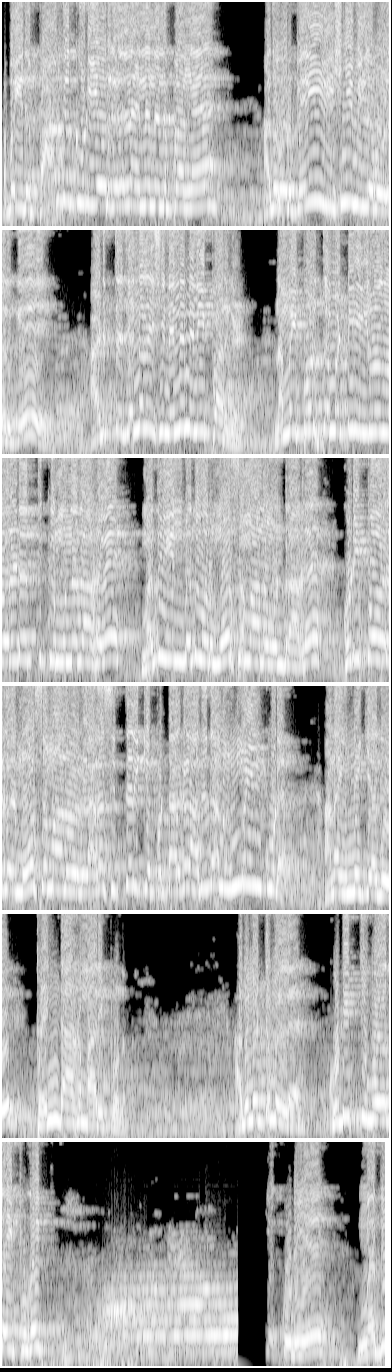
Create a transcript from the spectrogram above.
அப்ப இதை பார்க்கக்கூடியவர்கள் எல்லாம் என்ன நினைப்பாங்க? அது ஒரு பெரிய விஷயம் இல்லை போல இருக்கு. அடுத்த ஜெனரேஷன் என்ன நினைப்பார்கள்? நம்மை பொறுத்த மட்டும் இருபது வருடத்துக்கு முன்னதாகவே மது என்பது ஒரு மோசமான ஒன்றாக குடிப்பவர்கள் மோசமானவர்களாக சித்தரிக்கப்பட்டார்கள் அதுதான் உண்மையும் கூட. ஆனா இன்னைக்கு அது ட்ரெண்டாக மாறி போனது அது மட்டுமல்ல குடித்து போதை புகை கூடிய மது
